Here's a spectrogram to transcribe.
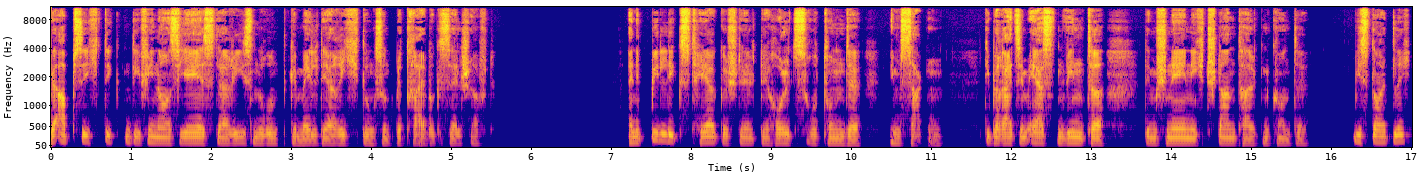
beabsichtigten die Financiers der Riesenrundgemälde-Errichtungs- und Betreibergesellschaft. Eine billigst hergestellte Holzrotunde im Sacken, die bereits im ersten Winter dem Schnee nicht standhalten konnte, wies deutlich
